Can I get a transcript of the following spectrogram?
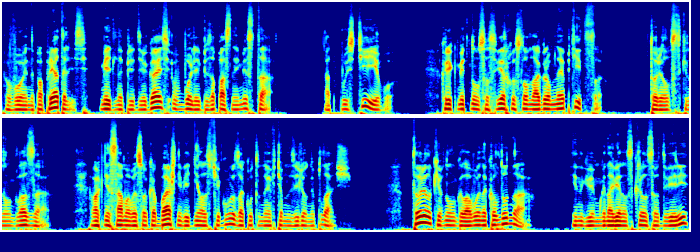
Воины попрятались, медленно передвигаясь в более безопасные места. «Отпусти его!» Крик метнулся сверху, словно огромная птица. Торил вскинул глаза. В окне самой высокой башни виднелась фигура, закутанная в темно-зеленый плащ. Торил кивнул головой на колдуна. Ингви мгновенно скрылся в двери,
